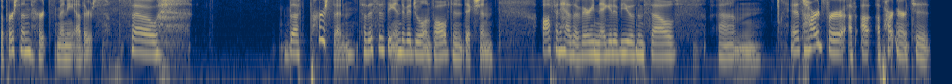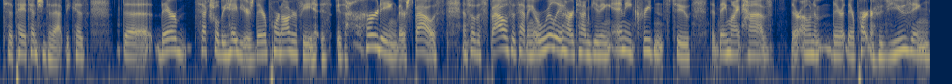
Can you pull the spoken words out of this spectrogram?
the person, hurts many others. So, the person, so this is the individual involved in addiction, often has a very negative view of themselves. Um, and it's hard for a, a, partner to, to pay attention to that because the their sexual behaviors, their pornography is, is hurting their spouse. And so the spouse is having a really hard time giving any credence to that they might have their own um, their their partner who's using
